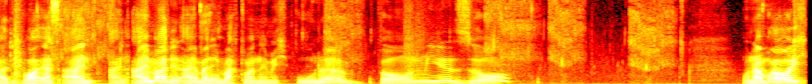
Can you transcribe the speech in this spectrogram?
Halt, ich brauche erst ein, ein Eimer. Den Eimer, den macht man nämlich ohne Bone Meal. So. Und dann brauche ich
